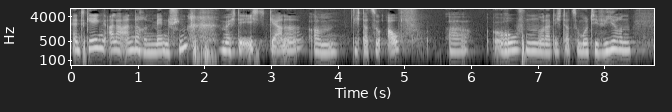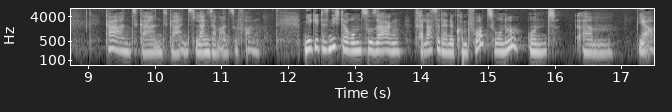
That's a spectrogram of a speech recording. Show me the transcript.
Entgegen aller anderen Menschen möchte ich gerne ähm, dich dazu aufrufen äh, oder dich dazu motivieren, ganz, ganz, ganz langsam anzufangen. Mir geht es nicht darum zu sagen, verlasse deine Komfortzone und ähm, ja,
